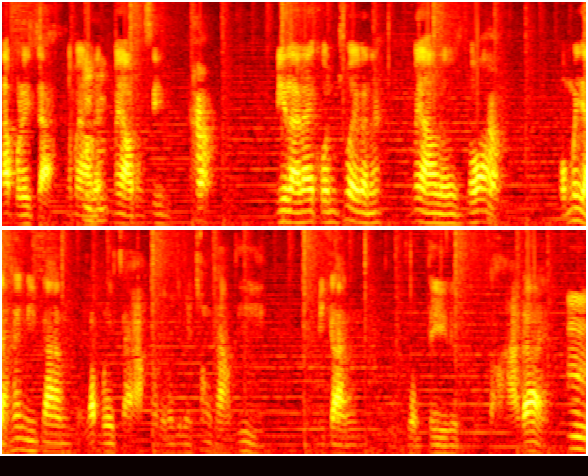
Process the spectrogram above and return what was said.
รับบริจาคก็ไม่เอาเลยอือฮึ ไม่เอาทั้งสิ้น ครับ มีหลายๆคนช่วยกันนะ ไม่เอาเลย เพราะว่าครับ ผมไม่อยากให้มีการรับบริจาคเพราะเดี๋ยวมันจะเป็นช่องทางที่มีการถูกโจมตีหรือถูกกล่าวหาได้ อืม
